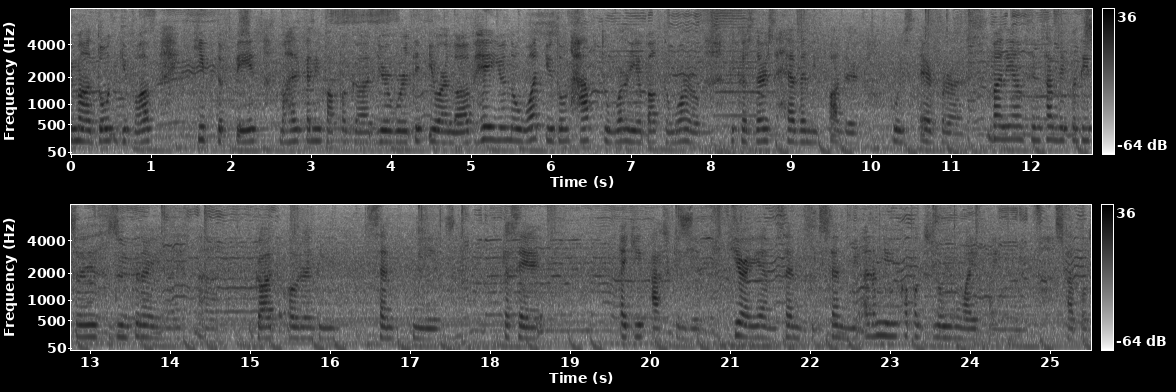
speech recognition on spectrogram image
Yung mga don't give up, keep the faith, mahal ka ni Papa God, you're worth it, you are loved. Hey, you know what? You don't have to worry about tomorrow because there's Heavenly Father who is there for us. Bali, ang sinasabi ko dito is, dun ko na-realize na God already sent me kasi I keep asking him, here I am, send me, send me. Alam niyo yung kapag slow yung wifi niyo, tapos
